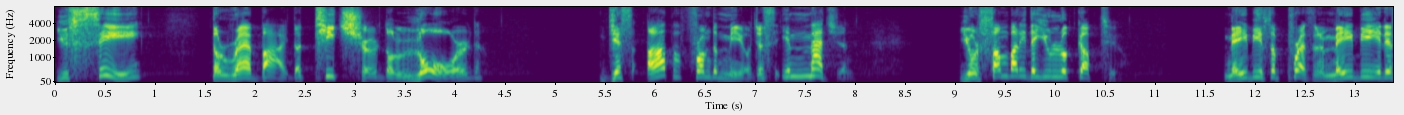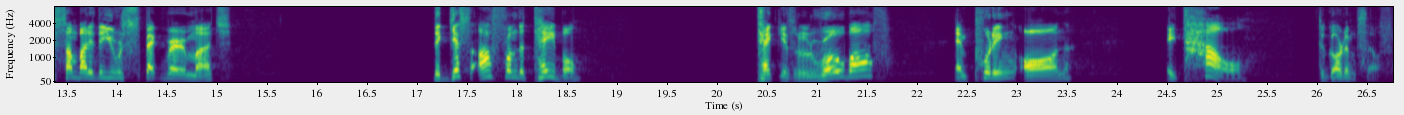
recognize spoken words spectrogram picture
you see the rabbi, the teacher, the Lord gets up from the meal. Just imagine you're somebody that you look up to. Maybe it's a president, maybe it is somebody that you respect very much. That gets up from the table, take his robe off, and putting on a towel to guard himself.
